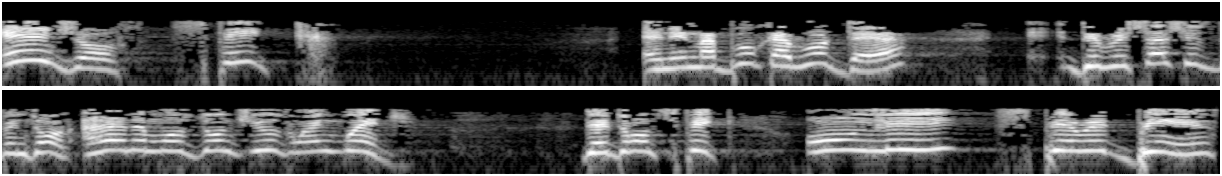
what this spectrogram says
Angels speak. And in my book, I wrote there, the research has been done. Animals don't use language, they don't speak. Only spirit beings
